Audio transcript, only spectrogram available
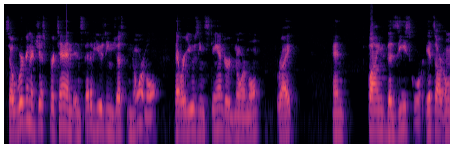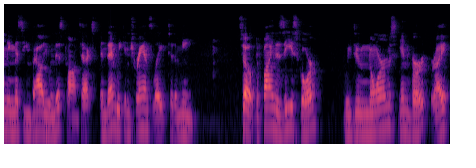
So we're going to just pretend, instead of using just normal, that we're using standard normal, right? And find the z-score. It's our only missing value in this context, and then we can translate to the mean. So to find the z-score, we do norms invert, right?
